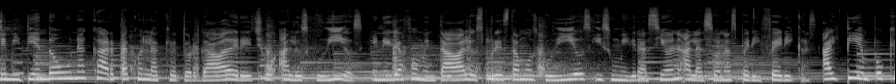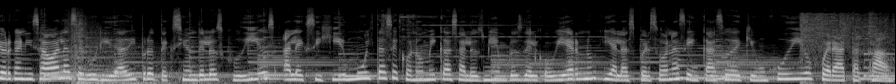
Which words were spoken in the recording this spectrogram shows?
emitiendo una carta con la que otorgaba derecho a los judíos. En ella fomentaba los préstamos judíos y su migración a las zonas periféricas, al tiempo que organizaba la seguridad y protección de los judíos al exigir multas económicas a los miembros del gobierno y a las personas en caso de que un judío fuera atacado.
